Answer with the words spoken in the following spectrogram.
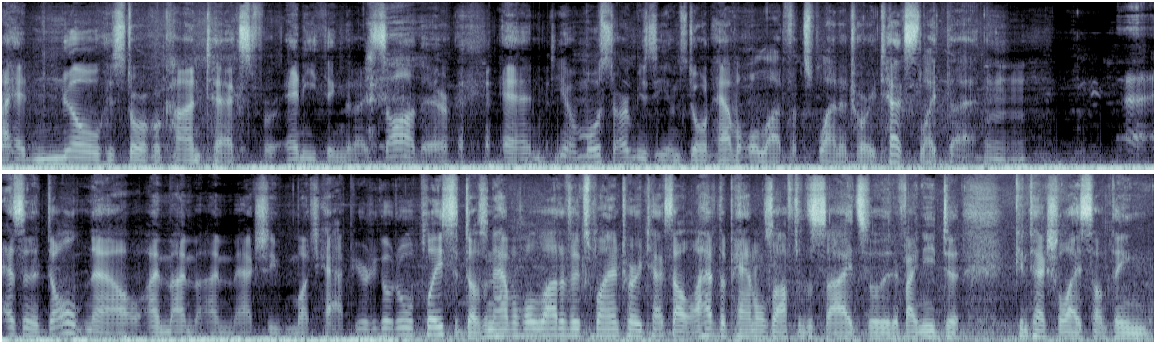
I had no historical context for anything that I saw there, and you know most art museums don't have a whole lot of explanatory text like that mm-hmm. As an adult now, I'm, I'm, I'm actually much happier to go to a place that doesn't have a whole lot of explanatory text. I'll, I'll have the panels off to the side so that if I need to contextualize something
